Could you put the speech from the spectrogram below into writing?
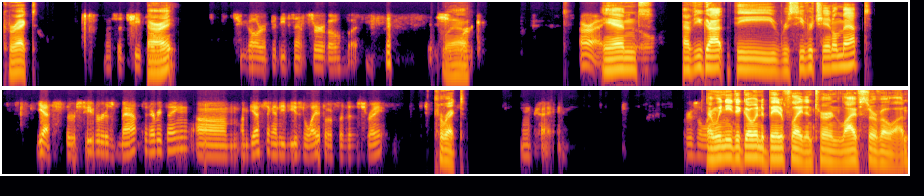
correct. That's a cheap. All right. Two dollar fifty cent servo, but it should Wow. work. All right. And so- have you got the receiver channel mapped? yes, the receiver is mapped and everything. Um, I'm guessing I need to use the LiPo for this, right? Correct. Okay. Where's the And we need to go into Betaflight and turn live servo on.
